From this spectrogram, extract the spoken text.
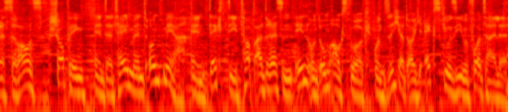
Restaurants, Shopping, Entertainment und mehr. Entdeckt die Top-Adressen in und um Augsburg und sichert euch exklusive Vorteile.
